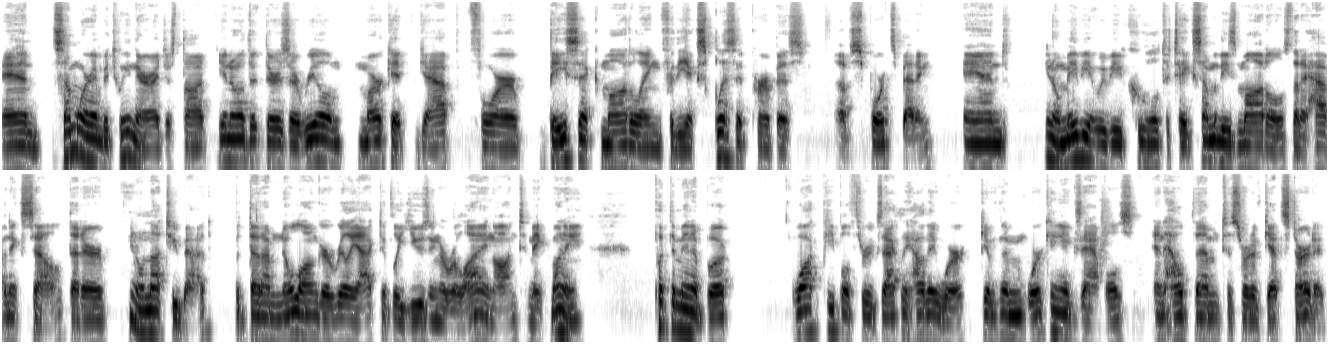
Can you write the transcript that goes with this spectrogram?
And somewhere in between there, I just thought, you know, that there's a real market gap for basic modeling for the explicit purpose of sports betting. And, you know, maybe it would be cool to take some of these models that I have in Excel that are, you know, not too bad, but that I'm no longer really actively using or relying on to make money, put them in a book walk people through exactly how they work, give them working examples, and help them to sort of get started.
